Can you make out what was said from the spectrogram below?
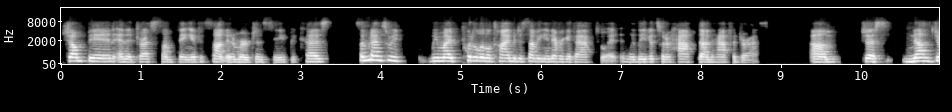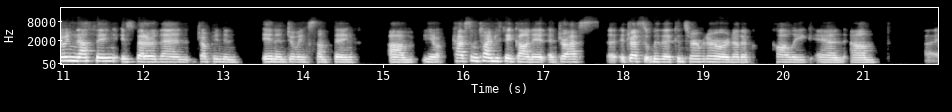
jump in and address something if it's not an emergency, because sometimes we we might put a little time into something and never get back to it, and we leave it sort of half done, half addressed. Um, just not doing nothing is better than jumping in, in and doing something. Um, you know, have some time to think on it, address uh, address it with a conservator or another colleague, and um, uh,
